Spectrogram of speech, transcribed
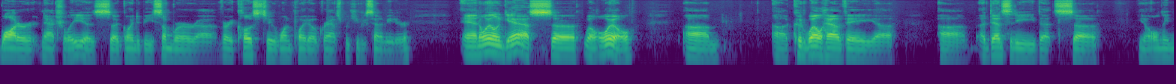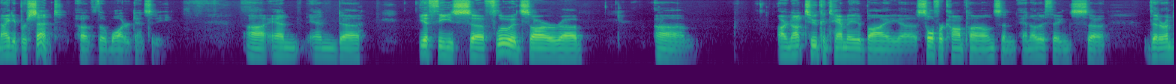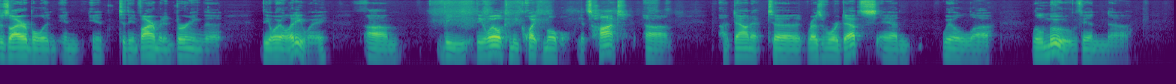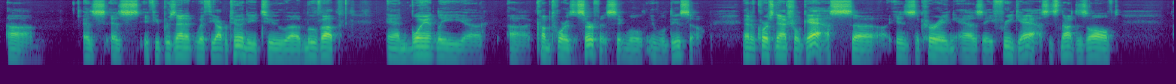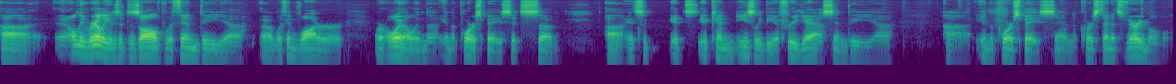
water naturally is uh, going to be somewhere uh, very close to 1.0 grams per cubic centimeter. And oil and gas, uh, well, oil um, could well have a uh, a density that's uh, you know only 90% of the water density. Uh, and and uh, if these uh, fluids are uh, um, are not too contaminated by sulfur compounds and, and other things that are undesirable in, in, in, to the environment and burning the the oil anyway, um, the the oil can be quite mobile. It's hot uh, down at uh, reservoir depths and will uh, will move in um, as as if you present it with the opportunity to move up and buoyantly come towards the surface, it will it will do so. And of course, natural gas uh, is occurring as a free gas. It's not dissolved. Uh, only rarely is it dissolved within the uh, within water or, or oil in the in the pore space. It's uh, it's it's it can easily be a free gas in the uh, in the pore space, and of course then it's very mobile.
